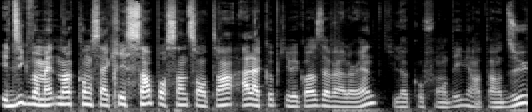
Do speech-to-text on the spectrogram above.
il dit qu'il va maintenant consacrer 100% de son temps à la Coupe québécoise de Valorant, qu'il a cofondé, bien entendu.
